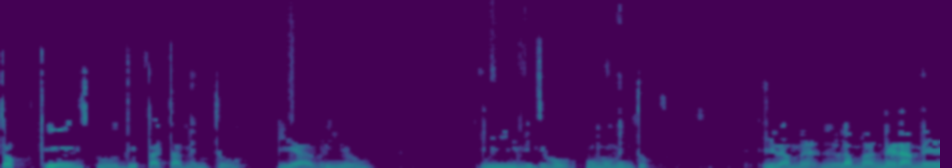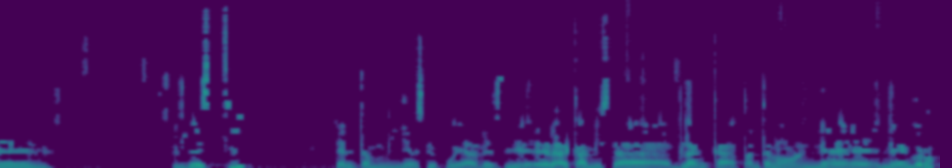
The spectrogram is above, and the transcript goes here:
toqué su departamento y abrió. Y me dijo, un momento. Y la, la manera me vestí, él también se fue a vestir. Era camisa blanca, pantalón ne- negro.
